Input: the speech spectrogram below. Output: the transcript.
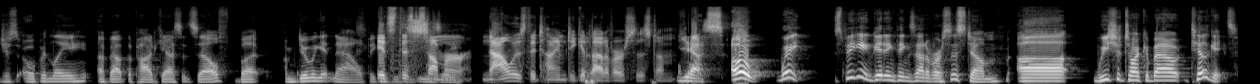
just openly about the podcast itself, but I'm doing it now because It's the easily- summer. Now is the time to get it out of our system. Yes. Oh, wait. Speaking of getting things out of our system, uh, we should talk about tailgates.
